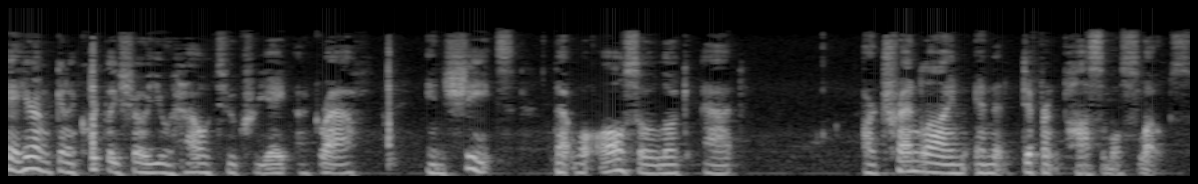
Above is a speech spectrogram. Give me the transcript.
Okay, here I'm going to quickly show you how to create a graph in Sheets that will also look at our trend line and the different possible slopes.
